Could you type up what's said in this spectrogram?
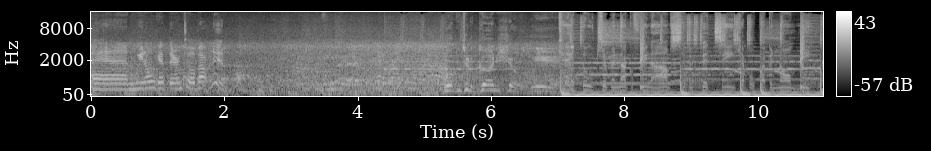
and we don't get there until about noon. Welcome to the gun show. Yeah. Came through tripping Aquafina, I'm sipping 15, kept a weapon on me.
